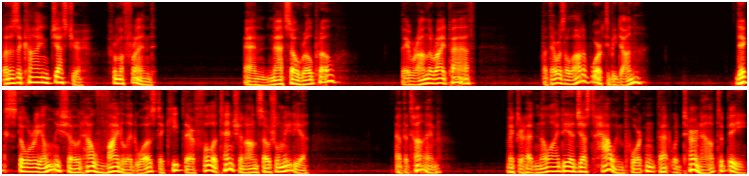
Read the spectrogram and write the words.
but as a kind gesture from a friend. And Natso Ropro? They were on the right path, but there was a lot of work to be done. Dick's story only showed how vital it was to keep their full attention on social media. At the time, Victor had no idea just how important that would turn out to be.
